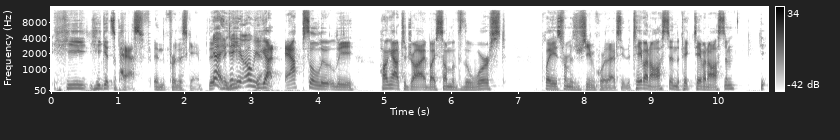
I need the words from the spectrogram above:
He he gets a pass in, for this game. Yeah, he, did. Oh, yeah. he got absolutely hung out to dry by some of the worst plays from his receiving core that I've seen. The Tavon Austin, the pick Tavon Austin. He,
